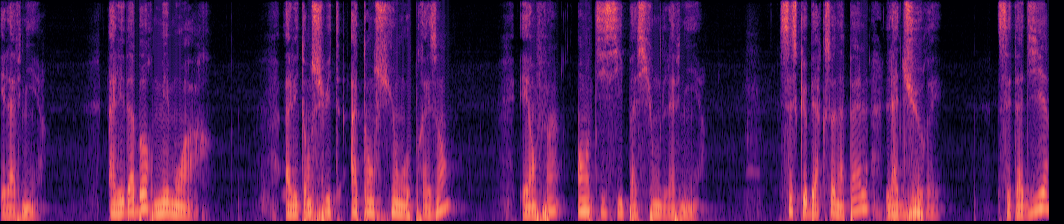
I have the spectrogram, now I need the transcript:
et l'avenir. Elle est d'abord mémoire. Elle est ensuite attention au présent et enfin anticipation de l'avenir. C'est ce que Bergson appelle la durée, c'est-à-dire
